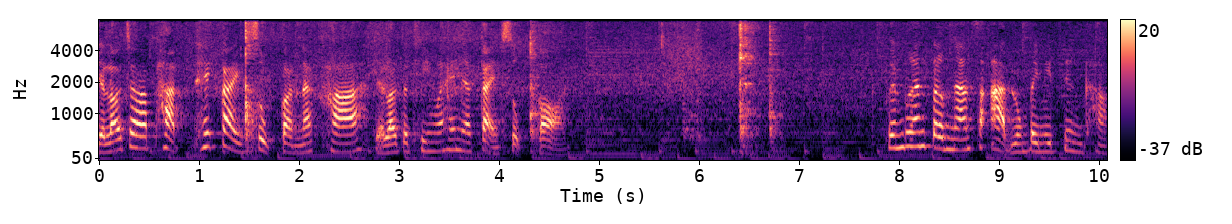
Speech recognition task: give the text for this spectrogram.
ดี๋ยวเราจะผัดให้ไก่สุกก่อนนะคะ เดี๋ยวเราจะทิ้งไว้ให้เนื้อไก่สุกก่อน เพื่อนๆเติมน้ำสะอาดลงไปนิดนึงค่ะ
